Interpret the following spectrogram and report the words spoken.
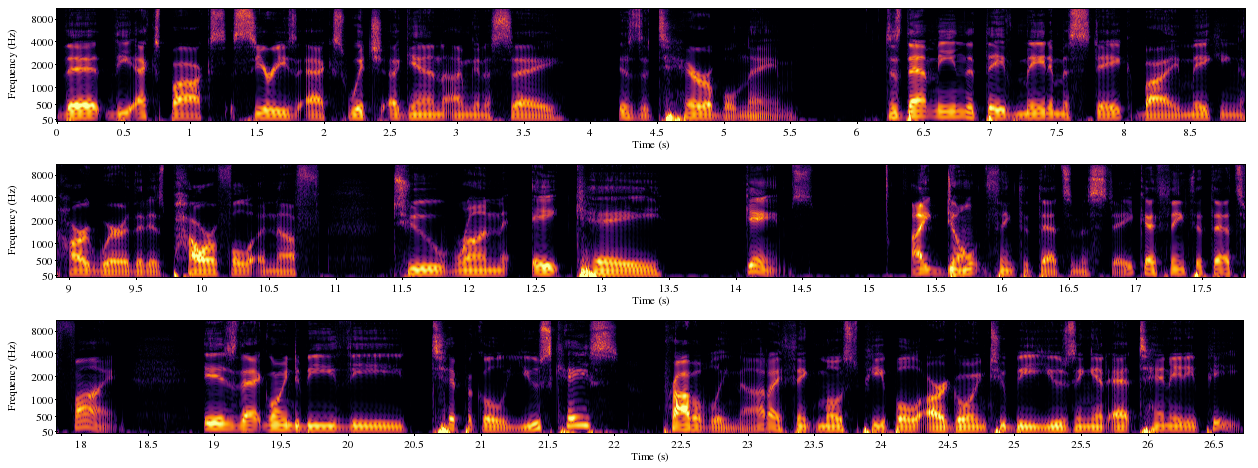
that the Xbox Series X, which again, I'm going to say is a terrible name, does that mean that they've made a mistake by making hardware that is powerful enough to run 8K games? I don't think that that's a mistake. I think that that's fine. Is that going to be the typical use case? Probably not. I think most people are going to be using it at 1080p.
